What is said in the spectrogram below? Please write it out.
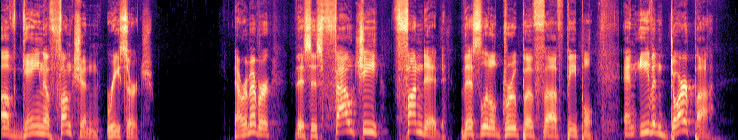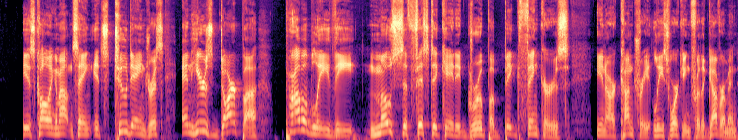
of gain of function research. Now, remember, this is Fauci funded, this little group of, of people. And even DARPA is calling them out and saying it's too dangerous. And here's DARPA, probably the most sophisticated group of big thinkers in our country, at least working for the government.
